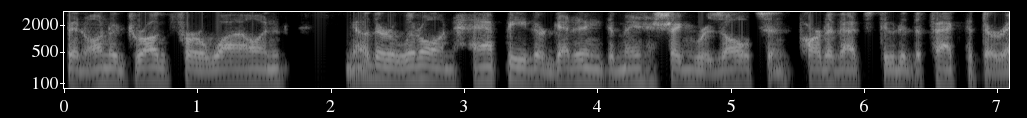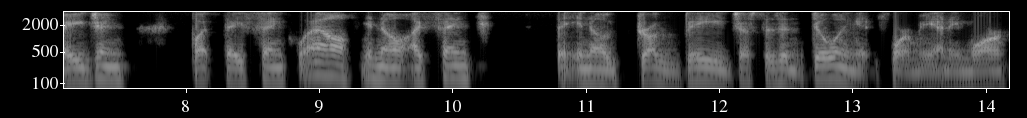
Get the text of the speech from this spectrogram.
been on a drug for a while and you know they're a little unhappy, they're getting diminishing results, and part of that's due to the fact that they're aging, but they think, well, you know, I think that you know drug B just isn't doing it for me anymore.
